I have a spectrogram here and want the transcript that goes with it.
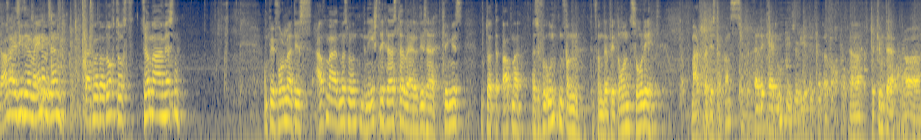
Ja, weil sie der Meinung sind, dass wir da doch zumauern müssen. Und bevor man das aufmacht, muss man unten den E-Strich raus weil dieser Ding ist. Und dort baut man, also von unten, von, von der Betonsohle, malt man das da ganz zu. Ja, der gehört unten isoliert, der Dachbau. Ja, da kommt der, ja.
